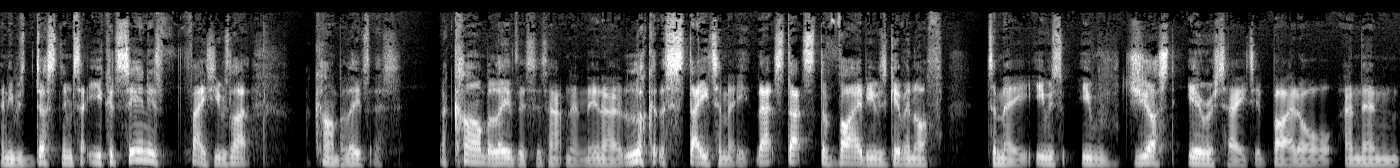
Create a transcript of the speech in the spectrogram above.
and he was dusting himself. You could see in his face, he was like, I can't believe this. I can't believe this is happening. You know, look at the state of me. That's that's the vibe he was giving off to me. He was he was just irritated by it all, and then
